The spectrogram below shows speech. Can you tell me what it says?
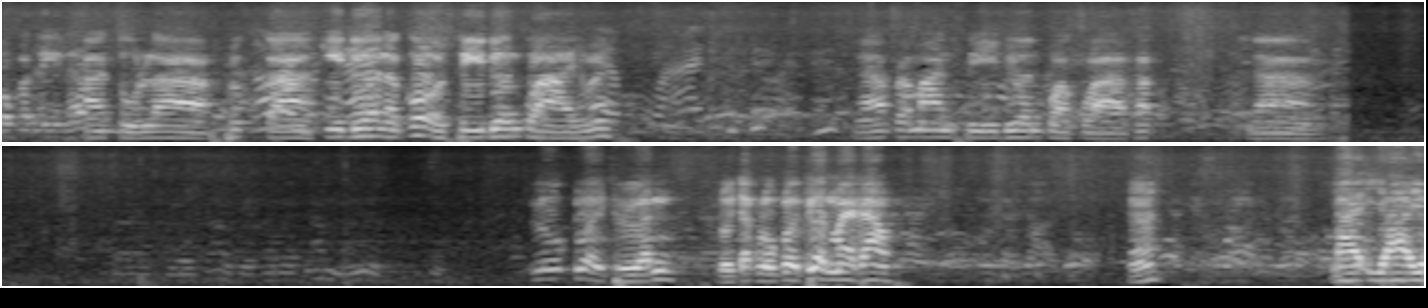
ปกติแล้วตุลาพฤศจิกากี่เดือนนะโก็สี่เดือนกว่าใช่ไหมนะประมาณสี่เดือนกว่าๆครับนะลูกกล้วยเถือนรู้จักลูกกล้วยเถือนไหมเราฮะยายาโย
